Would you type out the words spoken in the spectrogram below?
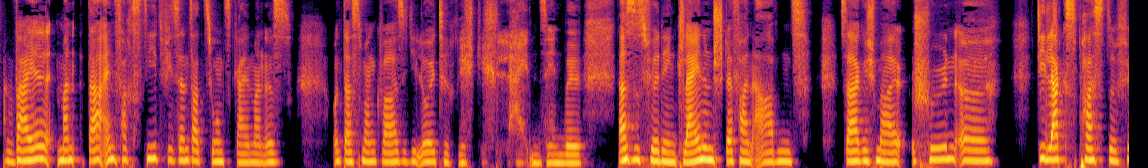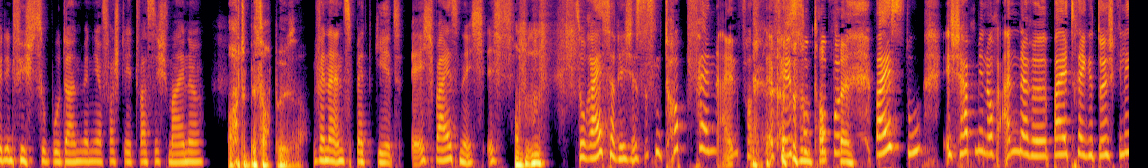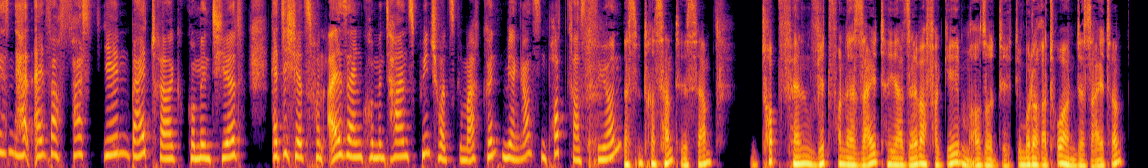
Weil man da einfach sieht, wie sensationsgeil man ist und dass man quasi die Leute richtig leiden sehen will. Das ist für den kleinen Stefan abends, sage ich mal, schön äh, die Lachspaste für den Fisch zu buttern, wenn ihr versteht, was ich meine. Oh, du bist auch böse. Wenn er ins Bett geht. Ich weiß nicht. Ich so reißerisch. Es ist ein Top-Fan einfach der Facebook-Gruppe. Weißt du, ich habe mir noch andere Beiträge durchgelesen. Der hat einfach fast jeden Beitrag kommentiert. Hätte ich jetzt von all seinen Kommentaren Screenshots gemacht, könnten wir einen ganzen Podcast führen. Das Interessante ist ja, Top-Fan wird von der Seite ja selber vergeben, also die, die Moderatoren der Seite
